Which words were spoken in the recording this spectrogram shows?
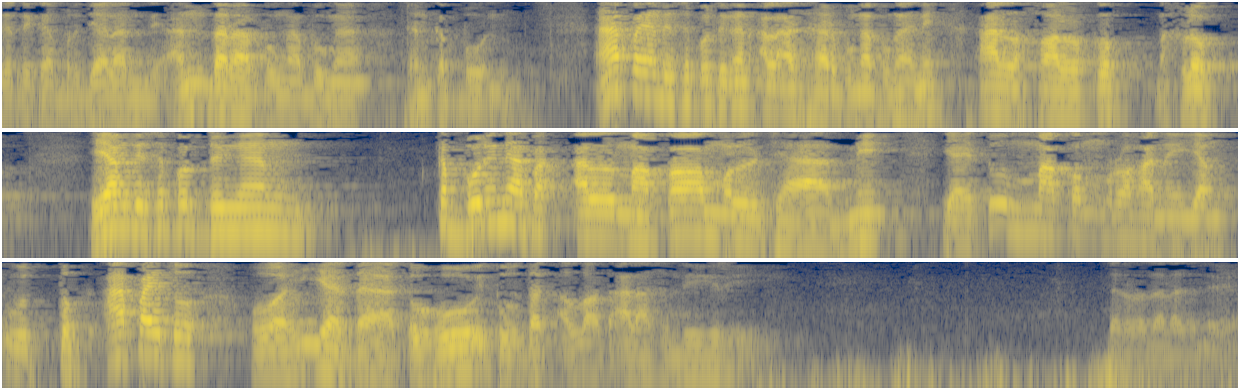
ketika berjalan di antara bunga-bunga dan kebun. Apa yang disebut dengan al-azhar bunga-bunga ini? Al-khalquh makhluk. Yang disebut dengan kebun ini apa? Al-maqamul jami yaitu makom rohani yang utuh. Apa itu? Wahiyya itu zat Allah taala sendiri. Zat Allah taala sendiri.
